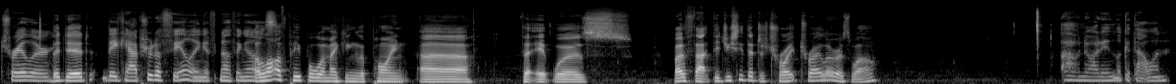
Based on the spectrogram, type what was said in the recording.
trailer. they did. They captured a feeling, if nothing else. A lot of people were making the point uh, that it was both that. Did you see the Detroit trailer as well? oh no, I didn't look at that one.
